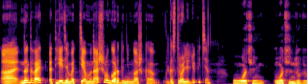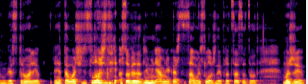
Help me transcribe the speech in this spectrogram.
А, ну, давай отъедем от темы нашего города немножко. Гастроли любите? Очень, очень любим гастроли. Это очень сложный, особенно для меня, мне кажется, самый сложный процесс. Это вот мы же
